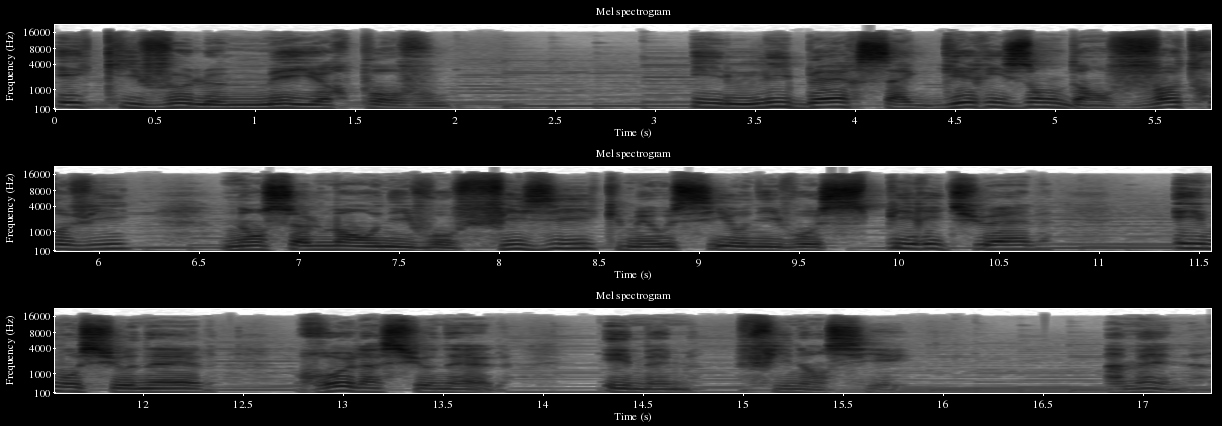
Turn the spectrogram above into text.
et qui veut le meilleur pour vous. Il libère sa guérison dans votre vie, non seulement au niveau physique, mais aussi au niveau spirituel, émotionnel, relationnel et même financier. Amen.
